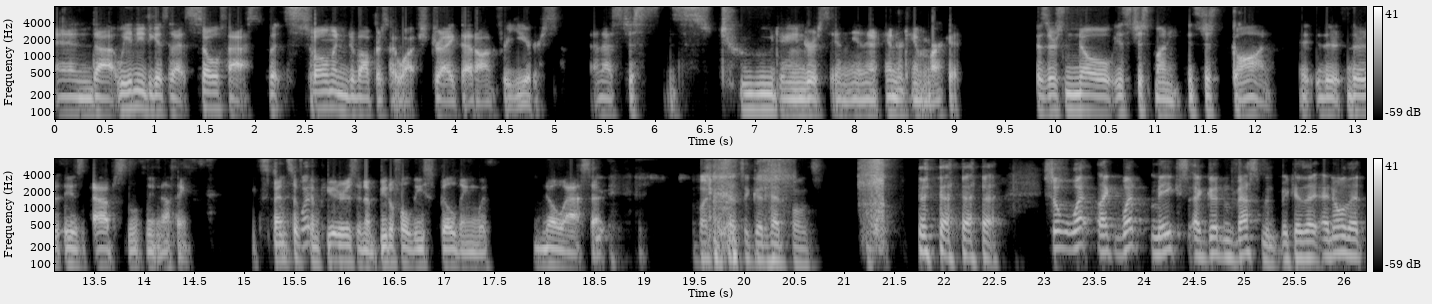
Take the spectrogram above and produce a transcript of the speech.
And uh, we need to get to that so fast. But so many developers I watched drag that on for years, and that's just it's too dangerous in the entertainment market because there's no. It's just money. It's just gone. It, there, there is absolutely nothing. Expensive What- computers in a beautiful lease building with no asset. a bunch of sets of good headphones. so what like what makes a good investment? Because I, I know that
